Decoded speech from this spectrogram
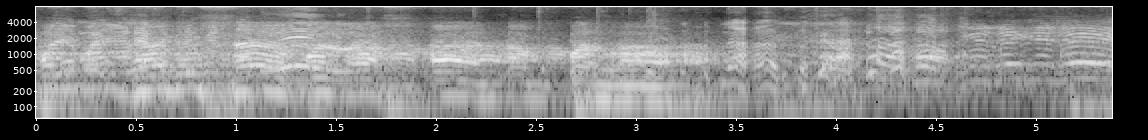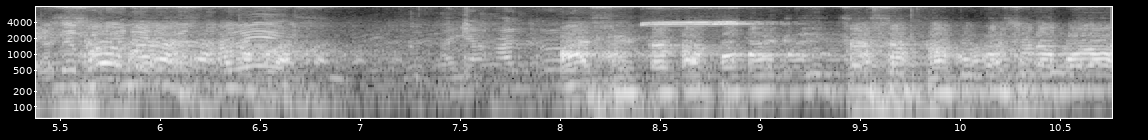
poin menjadi 11 16 11 16 masih tetap pemain Inces melakukan sudah bola.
